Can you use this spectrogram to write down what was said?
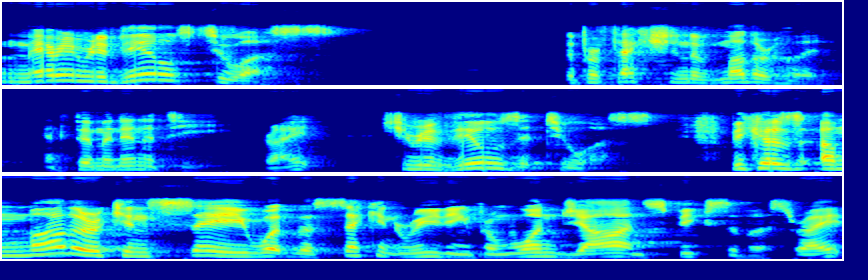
Mary reveals to us the perfection of motherhood and femininity, right? She reveals it to us. Because a mother can say what the second reading from 1 John speaks of us, right?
